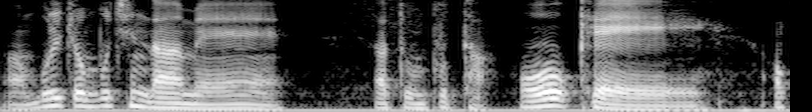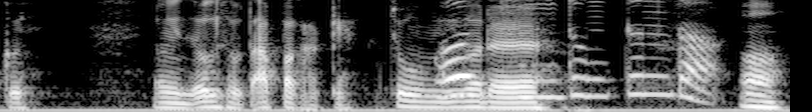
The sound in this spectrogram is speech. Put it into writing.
어, 물좀 묻힌 다음에 놔두면 붙어. 오케이. 오케이. 여기, 여기서부터 아빠 갈게. 좀 어, 이거를, 둥둥 뜬다. 어,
